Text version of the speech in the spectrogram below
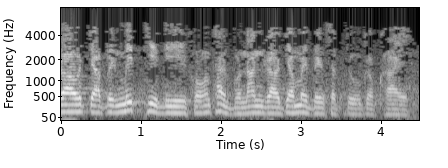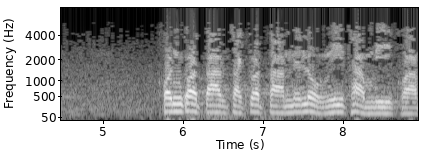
เราจะเป็นมิตรที่ดีของท่านผู้นั้นเราจะไม่เป็นศัตรูกับใคร คนก็ตามสัตว์ก็ตามในโลกนี้ถ้ามีความ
